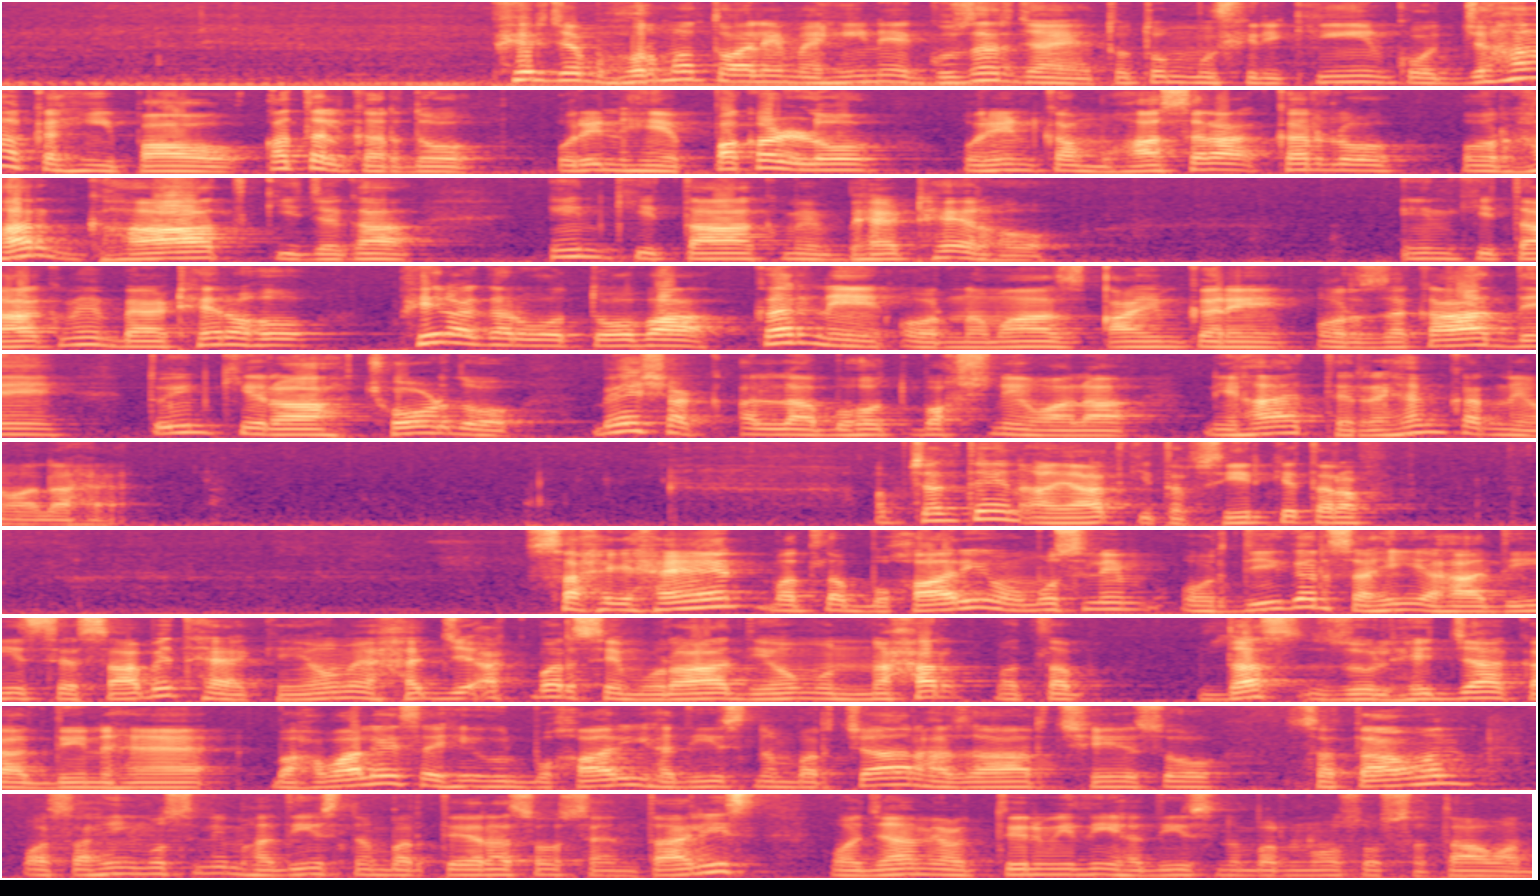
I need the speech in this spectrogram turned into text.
پھر جب حرمت والے مہینے گزر جائیں تو تم مشرقین کو جہاں کہیں پاؤ، قتل کر دو اور انہیں پکڑ لو اور ان کا محاصرہ کر لو اور ہر گھات کی جگہ ان کی طاق میں بیٹھے رہو۔ ان کی طاق میں بیٹھے رہو پھر اگر وہ توبہ کرنے اور نماز قائم کریں اور زکوٰۃ دیں، تو ان کی راہ چھوڑ دو۔ بے شک اللہ بہت بخشنے والا، نہایت رحم کرنے والا ہے۔ اب چلتے ہیں آیات کی تفسیر کی طرف۔ صحیحین مطلب بخاری و مسلم اور دیگر صحیح احادیث سے ثابت ہے کہ یوم حج اکبر سے مراد یوم النحر مطلب دس ذوالحجہ کا دن ہے۔ بحوالے صحیح البخاری حدیث نمبر چار ہزار چھ سو ستاون و صحیح مسلم حدیث نمبر تیرہ سو سینتالیس و جامع ترمیدی حدیث نمبر نو سو ستاون۔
